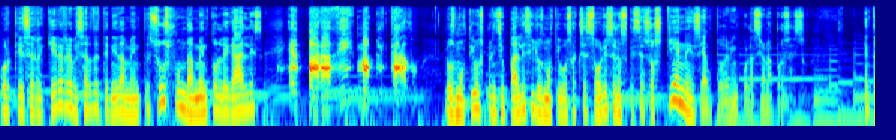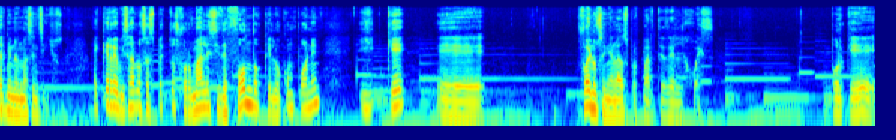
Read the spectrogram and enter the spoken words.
porque se requiere revisar detenidamente sus fundamentos legales, el paradigma aplicado, los motivos principales y los motivos accesorios en los que se sostiene ese auto de vinculación a proceso. En términos más sencillos, hay que revisar los aspectos formales y de fondo que lo componen y que eh, fueron señalados por parte del juez. Porque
